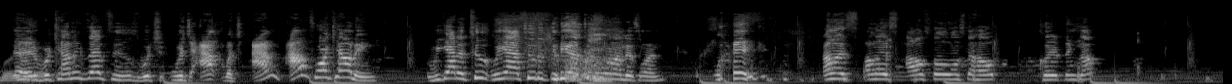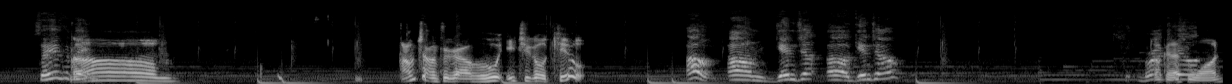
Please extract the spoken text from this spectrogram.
But, yeah, yeah. if we're counting Zetsu's, which which I which I'm I'm for counting. We got a two, we got a two to three, we got two to one on this one. Like, unless unless Alsto wants to help clear things up. So here's the thing. Um, I'm trying to figure out who Ichigo killed. oh, um, Ginjo, uh, Ginjo. Bro Okay, that's one.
